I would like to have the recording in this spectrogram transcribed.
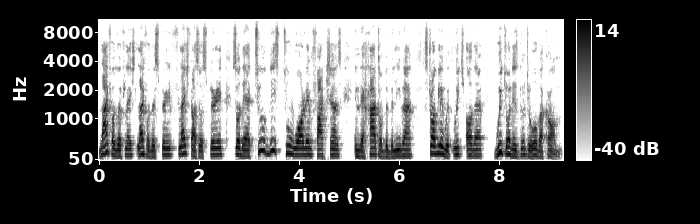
Life of the flesh, life of the spirit, flesh versus spirit. So there are two, these two warring factions in the heart of the believer, struggling with each other. Which one is going to overcome?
